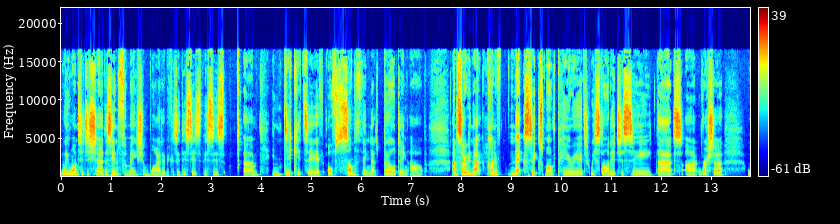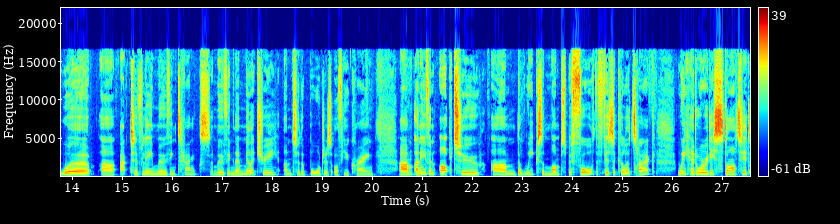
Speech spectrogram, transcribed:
we wanted to share this information wider because this is, this is um, indicative of something that's building up. And so, in that kind of next six month period, we started to see that uh, Russia were uh, actively moving tanks and moving their military onto the borders of Ukraine. Um, and even up to um, the weeks and months before the physical attack, we had already started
